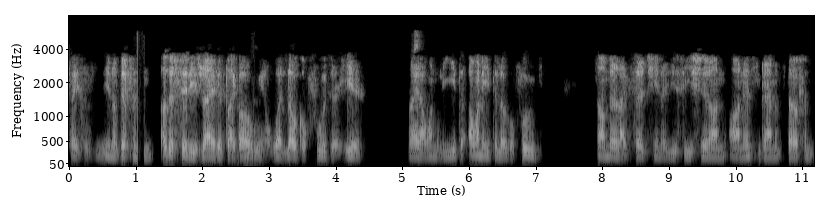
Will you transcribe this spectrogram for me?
places, you know, different other cities, right? It's like, oh, you know, what local foods are here, right? I want to eat, I want to eat the local foods. So I'm there like searching or you see shit on, on Instagram and stuff and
